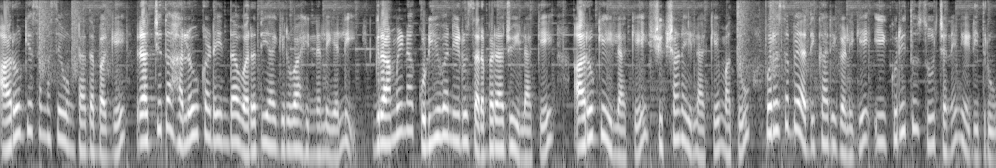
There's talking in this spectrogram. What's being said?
ಆರೋಗ್ಯ ಸಮಸ್ಯೆ ಉಂಟಾದ ಬಗ್ಗೆ ರಾಜ್ಯದ ಹಲವು ಕಡೆಯಿಂದ ವರದಿಯಾಗಿರುವ ಹಿನ್ನೆಲೆಯಲ್ಲಿ ಗ್ರಾಮೀಣ ಕುಡಿಯುವ ನೀರು ಸರಬರಾಜು ಇಲಾಖೆ ಆರೋಗ್ಯ ಇಲಾಖೆ ಶಿಕ್ಷಣ ಇಲಾಖೆ ಮತ್ತು ಪುರಸಭೆ ಅಧಿಕಾರಿಗಳಿಗೆ ಈ ಕುರಿತು ಸೂಚನೆ ನೀಡಿದರು.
